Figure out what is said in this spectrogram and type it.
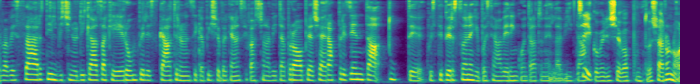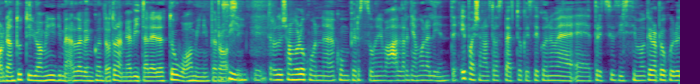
arriva a vessarti, il vicino di casa che rompe le scatole non si capisce perché non si faccia una vita propria, cioè rappresenta tutte queste persone che possiamo aver incontrato nella vita. Sì, come diceva appunto Sharon Organ, tutti gli uomini di merda che ho incontrato nella mia vita, ha detto uomini però sì. sì. traduciamolo con, con, persone, va, allarghiamo la lente. E poi c'è un altro aspetto che secondo me è preziosissimo, che è proprio quello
